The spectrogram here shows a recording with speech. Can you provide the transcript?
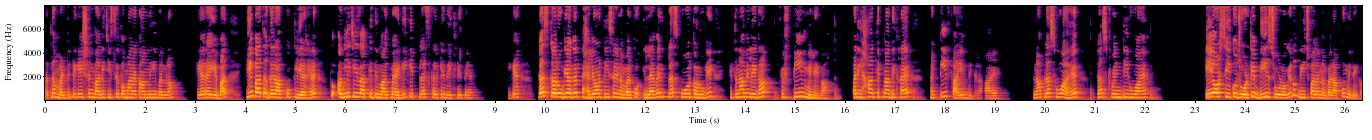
मतलब मल्टीप्लिकेशन वाली चीज़ से तो हमारा काम नहीं बन रहा। क्लियर है ये बात? ये बात अगर आपको क्लियर है तो अगली चीज़ आपके दिमाग में आएगी कि प्लस करके देख लेते हैं। ठीक है? प्लस करोगे, अगर पहले और तीसरे नंबर को 11 प्लस फोर करोगे, कितना मिलेगा? 15 मिलेगा। पर यहाँ कितना दिख रहा है? 35 दिख रहा है। कितना प्लस हुआ है, प्लस 20 हुआ है। ए और सी को जोड़ के बीस जोड़ोगे तो बीच वाला नंबर आपको मिलेगा।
